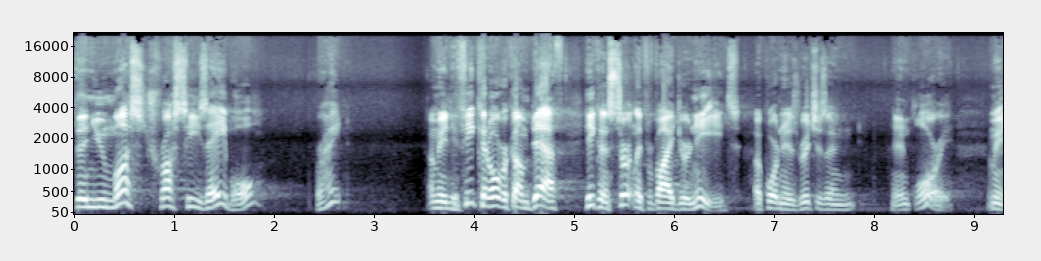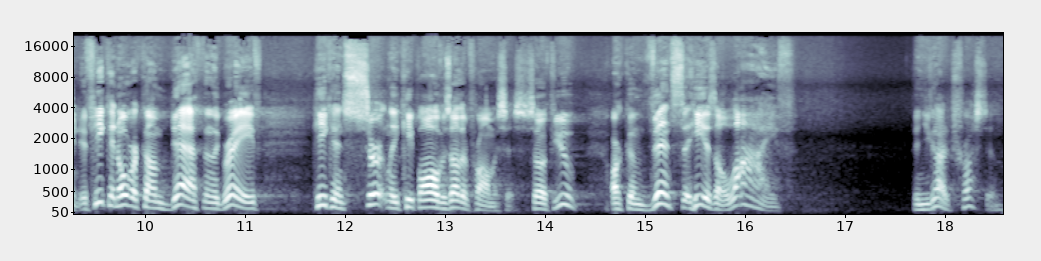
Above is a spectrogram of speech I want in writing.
then you must trust he's able, right? I mean, if he can overcome death, he can certainly provide your needs according to his riches and, and glory. I mean, if he can overcome death in the grave, he can certainly keep all of his other promises. So if you are convinced that he is alive, then you got to trust him.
